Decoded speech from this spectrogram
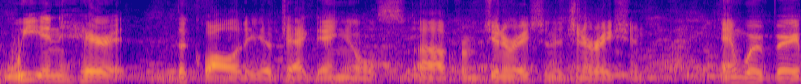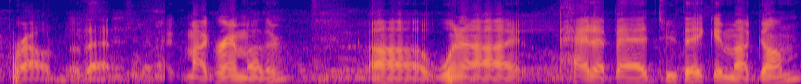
we inherit the quality of Jack Daniels uh, from generation to generation, and we're very proud of that. My grandmother, uh, when I had a bad toothache in my gum,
